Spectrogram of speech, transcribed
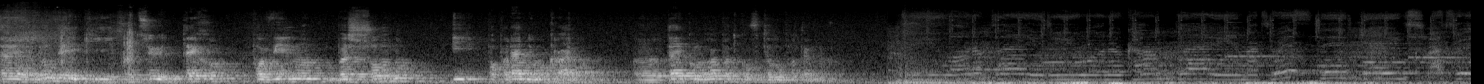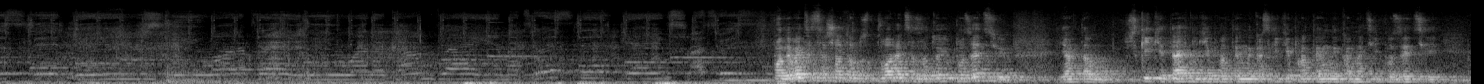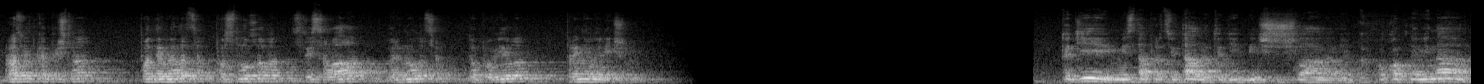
Це люди, які працюють тихо, повільно, безшумно і по попередньому краю. Е, В деякому випадку в тилу противника. Подивитися, що там твориться за тою позицією, як там, скільки техніки противника, скільки противника на цій позиції. Розвідка пішла, подивилася, послухала, зрисувала, вернулася, доповіла, прийняли рішення. Тоді міста процвітали, тоді більш йшла як окопна війна,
